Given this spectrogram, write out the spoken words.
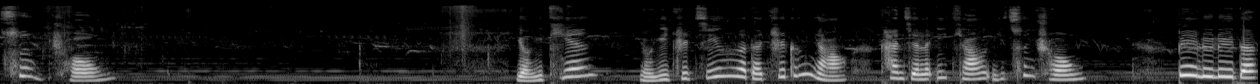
寸虫》。有一天，有一只饥饿的知更鸟看见了一条一寸虫。碧绿绿的，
